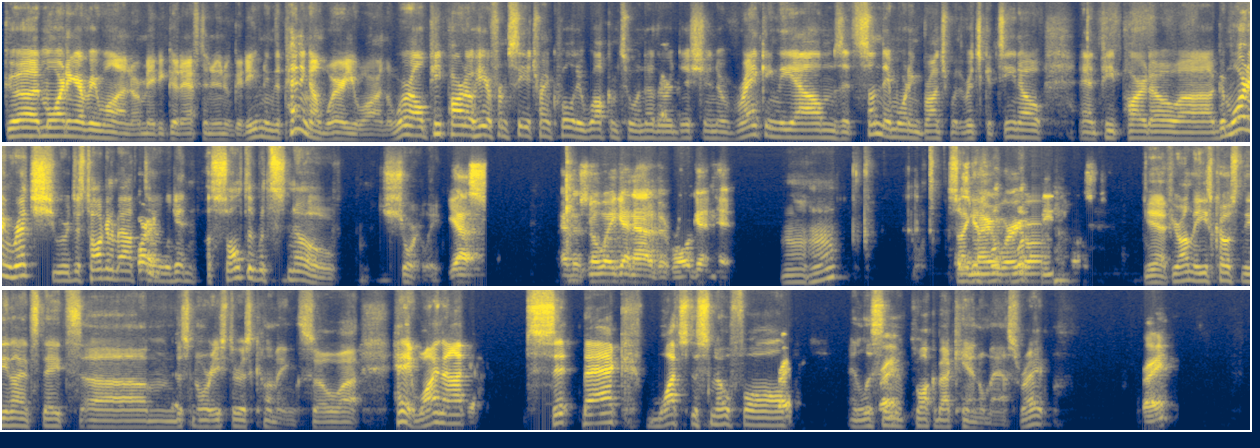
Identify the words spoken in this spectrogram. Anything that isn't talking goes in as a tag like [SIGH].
Good morning, everyone, or maybe good afternoon or good evening, depending on where you are in the world. Pete Pardo here from Sea of Tranquility. Welcome to another edition of Ranking the Albums. It's Sunday morning brunch with Rich Catino and Pete Pardo. Uh, good morning, Rich. We were just talking about uh, we're getting assaulted with snow shortly. Yes, and there's no way getting out of it. We're all getting hit. Mm-hmm. So Doesn't I guess what, where what, you're on. Yeah, if you're on the east coast of the United States, um, this nor'easter is coming. So, uh, hey, why not yeah. Sit back, watch the snowfall, right. and listen right. talk about Candlemass, right? Right.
